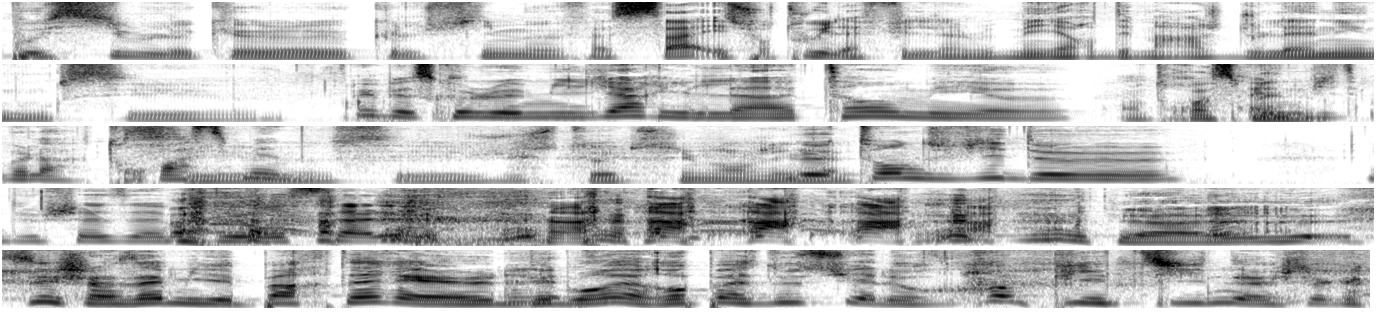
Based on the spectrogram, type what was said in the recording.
possible que, que le film fasse ça et surtout il a fait le meilleur démarrage de l'année donc c'est Oui, parce que le milliard, il l'a atteint, mais euh, en 3 à une semaines. voilà, trois semaines. C'est juste absolument génial. Le temps de vie de, de Shazam 2 en salle. Tu sais, Shazam, il est par terre et Déborah, elle repasse dessus, elle repiétine. à chaque-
